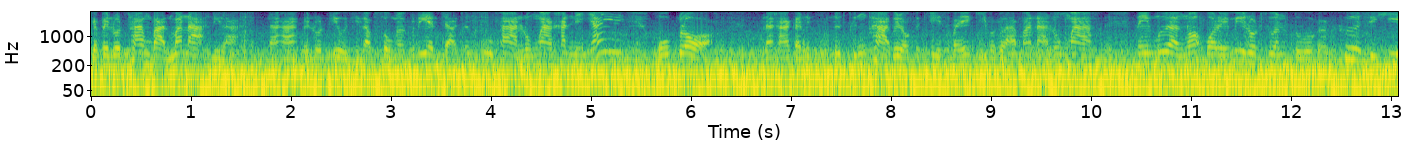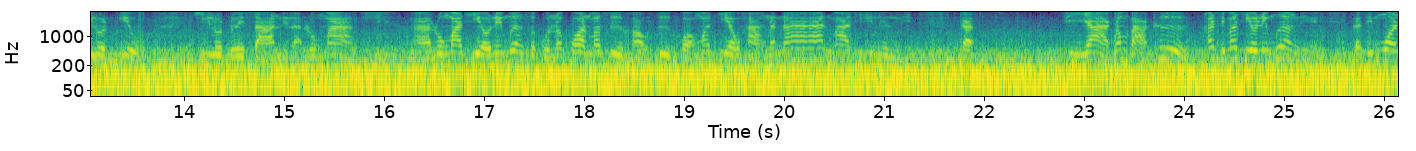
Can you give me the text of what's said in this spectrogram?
ก็เป็นรถทางบ้านมะนะนี่ล่ะนะคะเป็นรถเอวที่รับส่งนักเรียนจากทั้งผู้ผ่านลงมาคันใหญ่ๆหกล้อนะคะก็นึกนึกถึงภาพไปดอกตะกี้สมัยกี่บักหลามานะลงมา ในเมืองเนาะบริมีรถส่วนตัวก็คือสิขี่รถเอวขี่รถโดยสารนี่แหละลงมาอ่าลงมาเที่ยวในเมืองสกลนครมาซื้อเขาซื้อของมาเที่ยวห่างนานๆมาทีหนึ่งนี่ก็สียากลำบากคือคันสิมาเที่ยวในเมืองนี่ก็สิมวน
